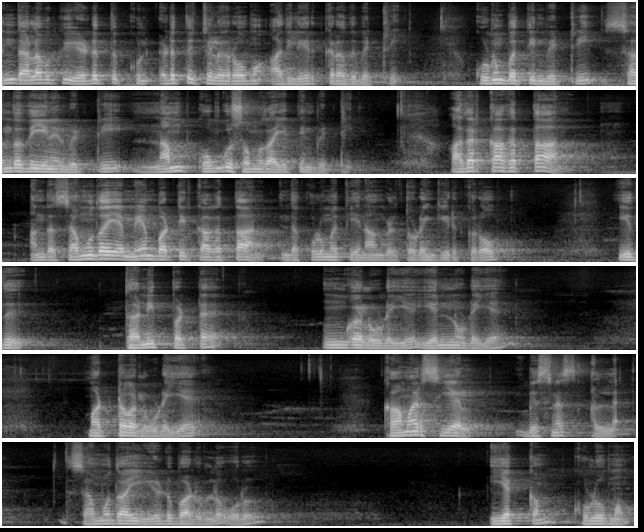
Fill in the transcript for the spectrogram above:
எந்த அளவுக்கு எடுத்து எடுத்துச் செல்கிறோமோ அதில் இருக்கிறது வெற்றி. குடும்பத்தின் வெற்றி சந்ததியினர் வெற்றி நம் கொங்கு சமுதாயத்தின் வெற்றி. அதற்காகத்தான் அந்த சமுதாய மேம்பாட்டிற்காகத்தான் இந்த குழுமத்தை நாங்கள் தொடங்கியிருக்கிறோம். இது தனிப்பட்ட உங்களுடைய என்னுடைய மற்றவர்களுடைய கமர்ஷியல் பிஸ்னஸ் அல்ல. சமுதாய ஈடுபாடுள்ள ஒரு இயக்கம் குழுமம்.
